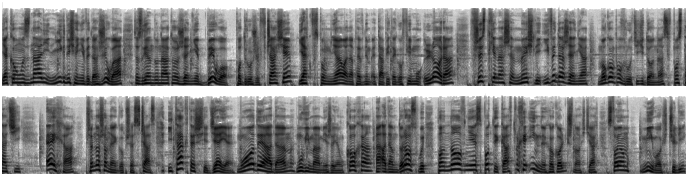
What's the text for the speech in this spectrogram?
jaką znali, nigdy się nie wydarzyła, ze względu na to, że nie było podróży w czasie, jak wspomniała na pewnym etapie tego filmu Laura, wszystkie nasze myśli i wydarzenia mogą powrócić do nas w postaci echa przenoszonego przez czas. I tak też się dzieje. Młody Adam mówi mamie, że ją kocha, a Adam dorosły ponownie spotyka w trochę innych okolicznościach swoją miłość, czyli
